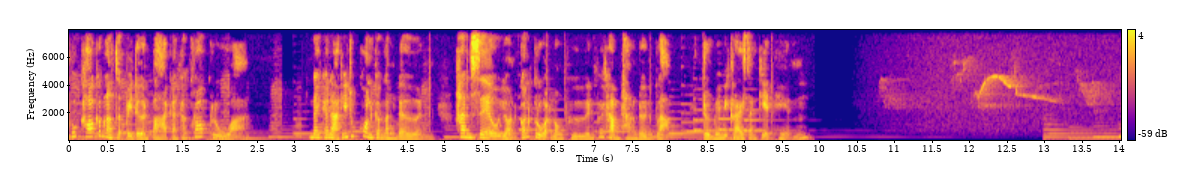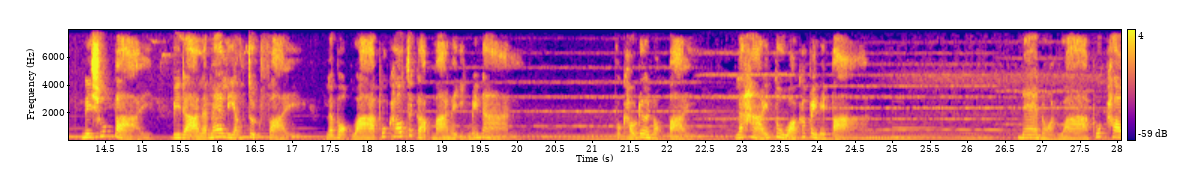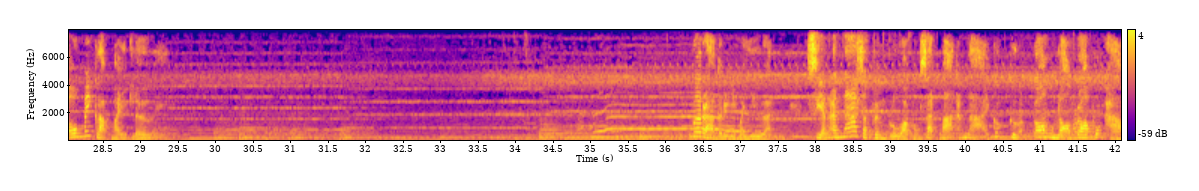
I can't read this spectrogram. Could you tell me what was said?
พวกเขากำลังจะไปเดินป่ากันทั้งครอบครัว ในขณะที่ทุกคนกำลังเดิน ฮันเซลหย่อนก้อนกรวดลงพื้นเพื่อทำทางเดินกลับ โดยไม่มีใครสังเกตเห็น ในช่วงบ่าย บิดาและแม่เลี้ยงจุดไฟ และบอกว่าพวกเขาจะกลับมาในอีกไม่นาน พวกเขาเดินออกไป และหายตัวเข้าไปในป่า แน่นอนว่าพวกเขาไม่กลับมาอีกเลย เมื่อราตรีมาเยือน เสียงอันน่าสะพรึงกลัวของสัตว์ป่าทั้งหลายก็กึกก้องล้อมรอบพวกเขา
